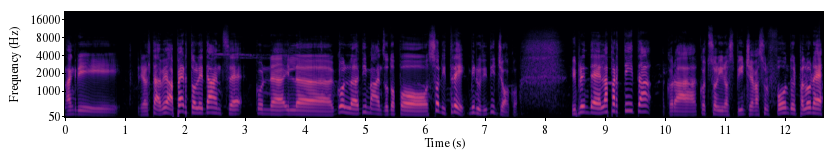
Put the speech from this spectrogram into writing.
Angri in realtà aveva aperto le danze con il gol di Manzo dopo soli 3 minuti di gioco riprende la partita. Ancora Cozzolino spinge, va sul fondo, il pallone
